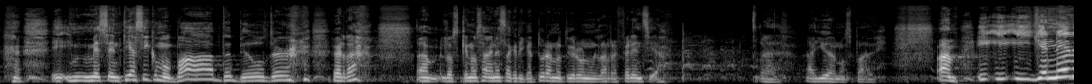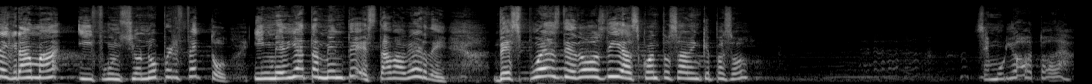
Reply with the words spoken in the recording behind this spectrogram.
y me sentí así como Bob the Builder, ¿verdad? los que no saben esa caricatura no tuvieron la referencia. Eh, ayúdanos, Padre. y, llené de grama y funcionó perfecto. Inmediatamente estaba verde. Después de dos días, ¿cuántos saben qué pasó? Se murió toda.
